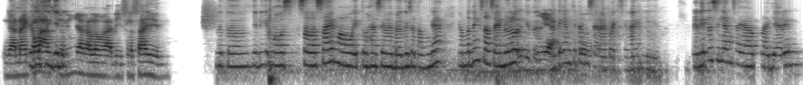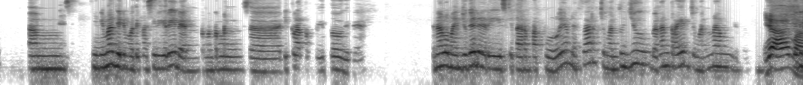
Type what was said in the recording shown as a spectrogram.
nggak naik gitu kelas sih, jadi, jadinya kalau nggak diselesain betul jadi mau selesai mau itu hasilnya bagus atau enggak yang penting selesaiin dulu gitu iya, nanti kan kita betul. bisa refleksi lagi gitu dan itu sih yang saya pelajarin um, minimal jadi motivasi diri dan teman-teman sediklat waktu itu gitu ya karena lumayan juga dari sekitar 40 yang daftar cuma 7, bahkan terakhir cuma 6 gitu. Ya, emang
